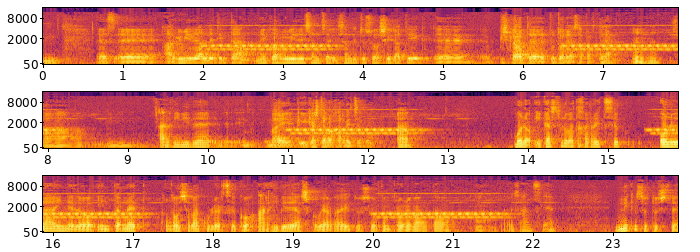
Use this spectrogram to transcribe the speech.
Mm. Ez, e, argibide aldetik da, nahiko argibide izan, izan dituzu hasieratik, e, pixka bat e, tutoreaz aparte, eh? Mhm. Osa, mm, Argibide... eh, bai, ikastaro jarraitzeko. Ah. Bueno, ikastoro bat jarraitzeko online edo internet gauza bak ulertzeko argibide asko behar badituzu, orduan problema bat dago. Esan zi, eh? Nik ez dut uste,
